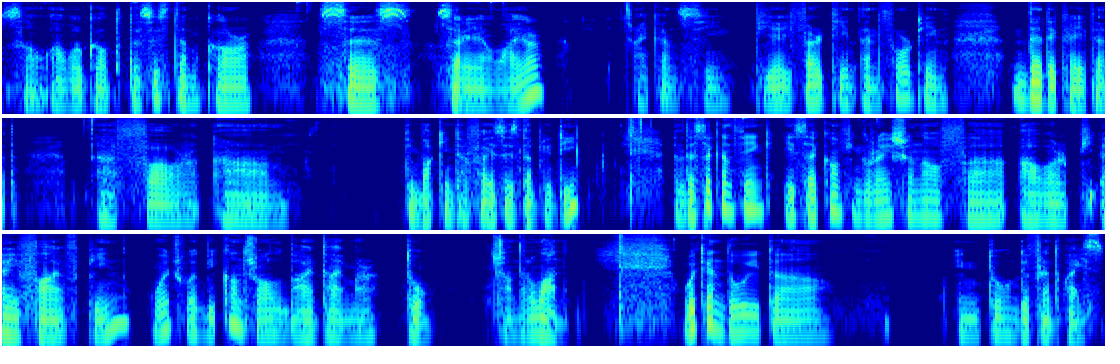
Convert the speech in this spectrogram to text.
So I will go to the system core, sys, serial wire. I can see PA13 and 14 dedicated uh, for um, debug interface SWD. And the second thing is a configuration of uh, our PA5 pin, which will be controlled by timer 2, channel 1. We can do it uh, in two different ways.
